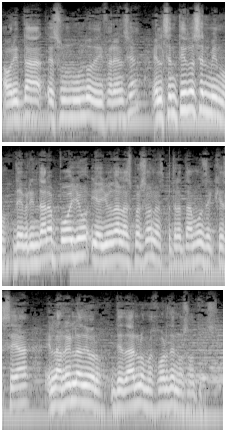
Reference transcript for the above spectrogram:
ahorita es un mundo de diferencia. El sentido es el mismo, de brindar apoyo y ayuda a las personas. Tratamos de que sea la regla de oro, de dar lo mejor de nosotros.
